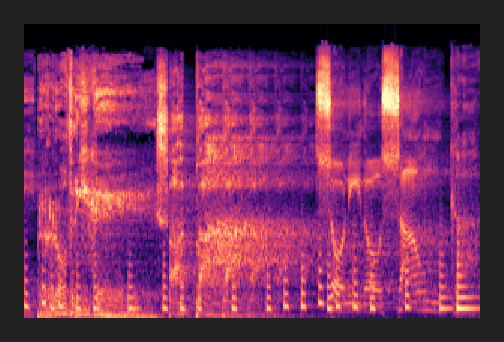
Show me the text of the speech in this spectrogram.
Rodríguez. Sonido Soundcast.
